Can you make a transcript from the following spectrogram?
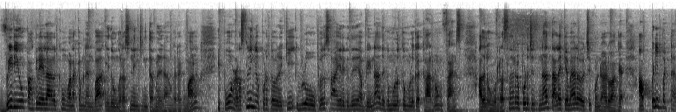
வீடியோ பார்க்குற எல்லாருக்கும் வணக்கம் நண்பா. இது உங்கள் ரஸ்லிங் கிங் தமிழ் நான் உங்கள் ரகுமான். இப்போது ரஸ்லிங்கை பொறுத்த வரைக்கும் இவ்வளோ பெருசாக இருக்குது அப்படின்னா அதுக்கு முழுக்க முழுக்க காரணம் ஃபேன்ஸ் அதில் ஒரு ரஸ்லரை பிடிச்சதுன்னா தலைக்கு மேலே வச்சு கொண்டாடுவாங்க. அப்படிப்பட்ட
